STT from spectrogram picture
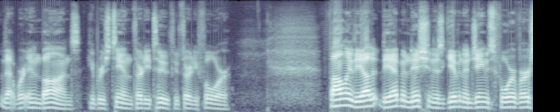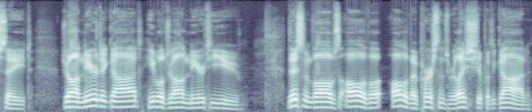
that were in bonds. Hebrews 10:32 through 34. Finally, the, the admonition is given in James 4, verse 8 Draw near to God, he will draw near to you. This involves all of a, all of a person's relationship with God.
